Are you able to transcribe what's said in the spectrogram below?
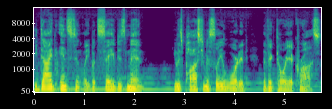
He died instantly but saved his men. He was posthumously awarded the Victoria Cross.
